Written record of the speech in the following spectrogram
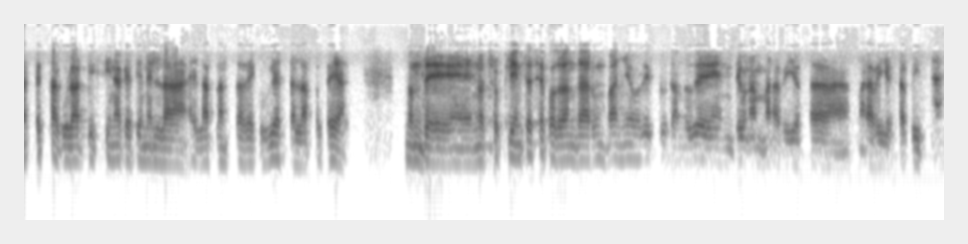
espectacular piscina que tiene en la, planta de cubierta, en la azotea, donde nuestros clientes se podrán dar un baño disfrutando de, una maravillosa, maravillosa pista.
